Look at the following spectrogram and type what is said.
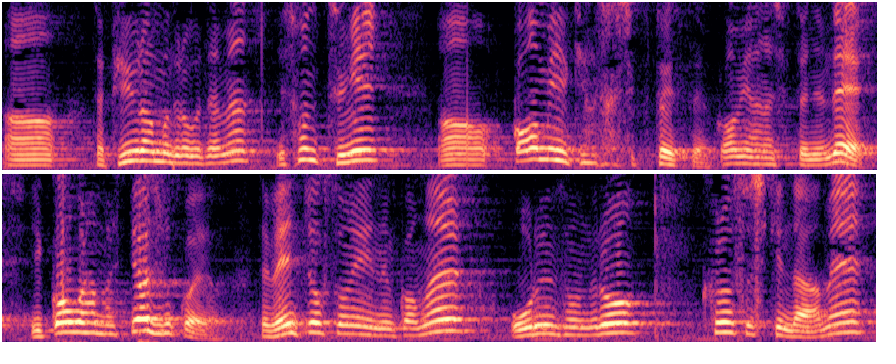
어, 자, 비유를 한번 들어보자면 이 손 등에 어, 껌이 이렇게 하나씩 붙어 있어요. 껌이 하나씩 붙어 있는데 이 껌을 한 번씩 떼어줄 거예요. 자, 왼쪽 손에 있는 껌을 오른손으로 크로스 시킨 다음에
